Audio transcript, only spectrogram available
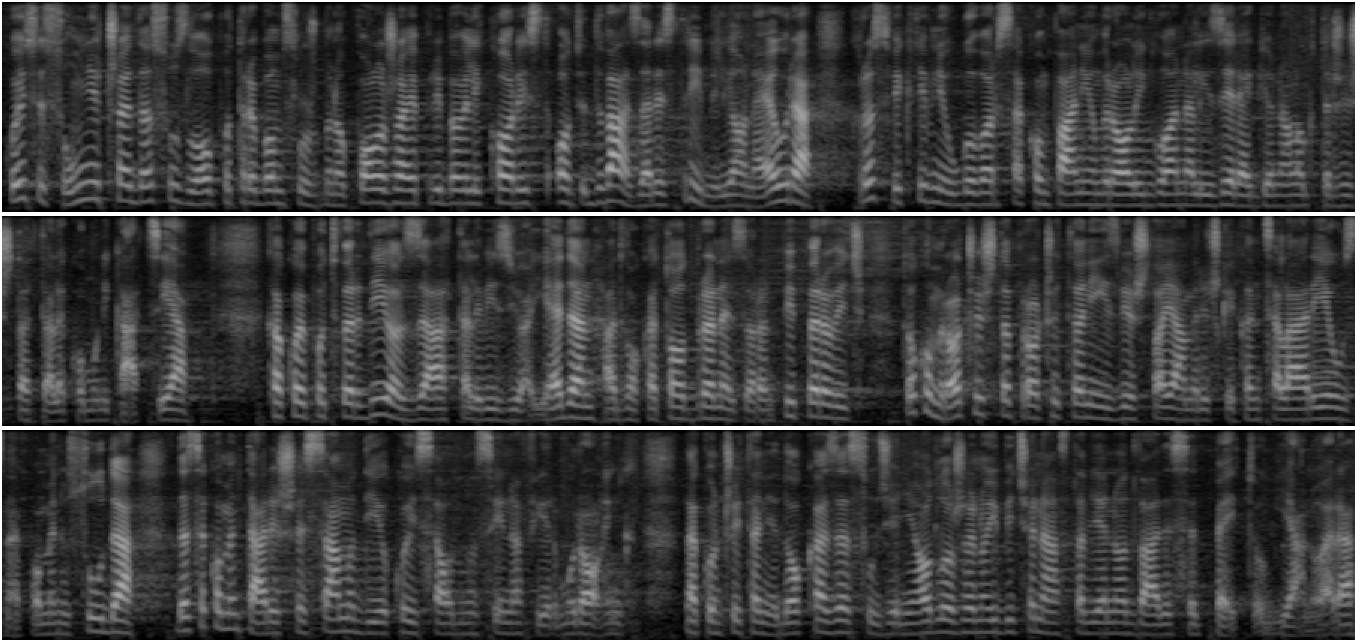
koji se sumnjiče da su zloupotrebom službenog položaja pribavili korist od 2,3 miliona eura kroz fiktivni ugovor sa kompanijom Rolling u analizi regionalnog tržišta telekomunikacija. Kako je potvrdio za televiziju A1, advokat odbrane Zoran Piperović, tokom ročišta pročitan je izvještaj američke kancelarije uz nepomenu suda da se komentariše samo dio koji se odnosi na firmu firmu Rolling. Nakon čitanja dokaza, suđenje je odloženo i bit će nastavljeno 25. januara.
